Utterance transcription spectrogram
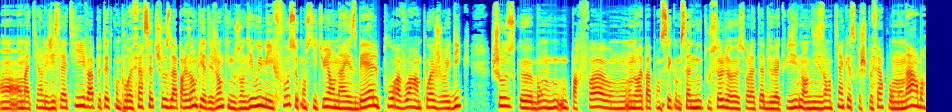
en, en matière législative. Ah peut-être qu'on pourrait faire cette chose là par exemple il y a des gens qui nous ont dit oui mais il faut se constituer en ASBL pour avoir un poids juridique chose que bon parfois on n'aurait pas pensé comme ça nous tout seuls euh, sur la table de la cuisine en disant tiens qu'est-ce que je peux faire pour mon arbre?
